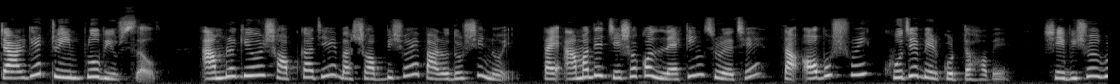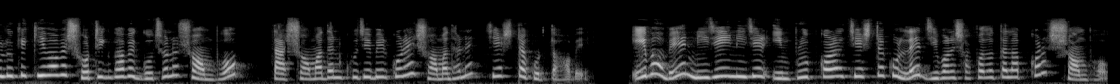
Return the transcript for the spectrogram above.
target to improve yourself আমরা কেউ সব কাজে বা সব বিষয়ে পারদর্শী নই। তাই আমাদের যে সকল ল্যাকিংস রয়েছে, তা অবশ্যই খুঁজে বের করতে হবে। সেই বিষয়গুলোকে কীভাবে সঠিকভাবে গোছানো সম্ভব, তার সমাধান খুঁজে বের করে সমাধানের চেষ্টা করতে হবে। এভাবে নিজেই নিজের ইমপ্রুভ করার চেষ্টা করলে জীবনে সফলতা লাভ করা সম্ভব।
